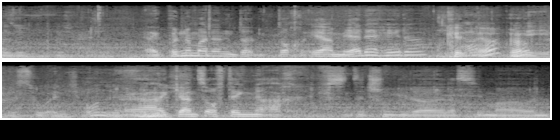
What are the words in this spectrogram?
Also, ich, Ja, ich bin immer dann do- doch eher mehr der Hater. Okay, ja, ja. Nee, bist du eigentlich auch nicht. Ja, ganz oft denke ich mir, ach, was ist das schon wieder das Thema? Und,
